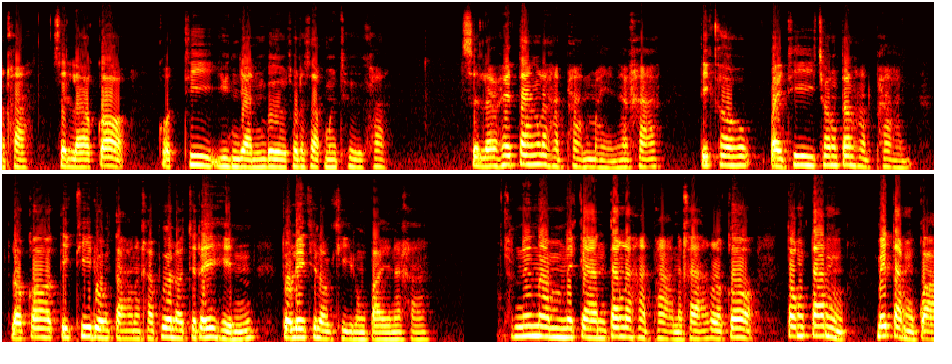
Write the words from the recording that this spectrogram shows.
นะคะ เสร็จแล้วก็กดที่ยืนยันเบอร์โทรศัพท์มือถือค่ะ เสร็จแล้วให้ตั้งรหัสผ่านใหม่นะคะ ติ๊กเข้าไปที่ช่องตั้งรหัสผ่าน แล้วก็ติ๊กที่ดวงตานะคะ เพื่อเราจะได้เห็นตัวเลขที่เราคีย์ลงไปนะคะ คำแนะนำในการตั้งรหัสผ่านนะคะ แล้วก็ต้องตั้งไม่ต่ำกว่า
